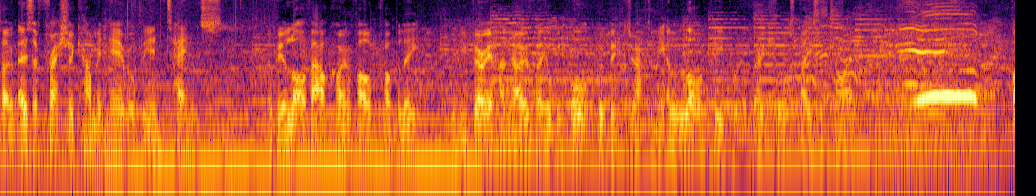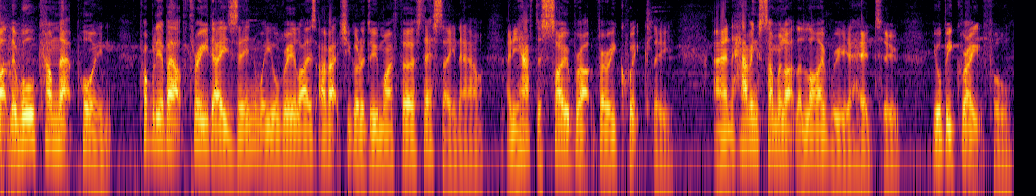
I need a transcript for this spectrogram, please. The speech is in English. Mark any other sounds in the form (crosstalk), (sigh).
So as a fresher coming here, it'll be intense. There'll be a lot of alcohol involved probably. You'll be very hungover, it'll be awkward because you have to meet a lot of people in a very short space of time. But there will come that point, probably about three days in, where you'll realise I've actually got to do my first essay now, and you have to sober up very quickly. And having somewhere like the library to head to, you'll be grateful.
